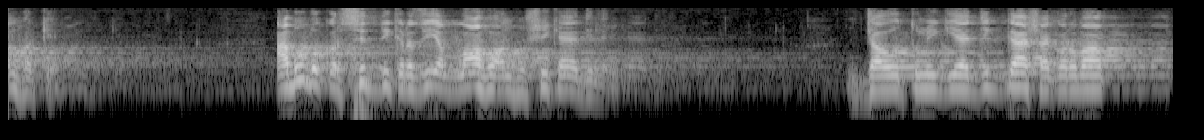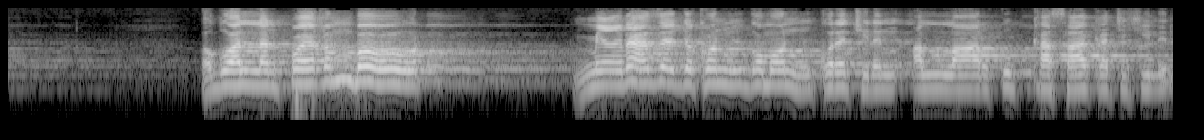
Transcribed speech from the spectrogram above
আনহাকে আবু বকর সিদ্দিক রাজি আল্লাহ আনহু শিখাই দিলেন, যাও তুমি গিয়া জিজ্ঞাসা করবা, ওগো আল্লাহর পয়গম্বর, মেয়েরাজে যখন গমন করেছিলেন, আল্লাহর খুব কাছাকাছি ছিলেন।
